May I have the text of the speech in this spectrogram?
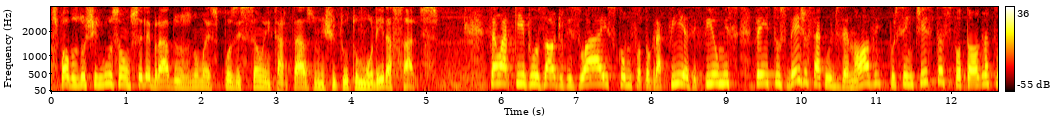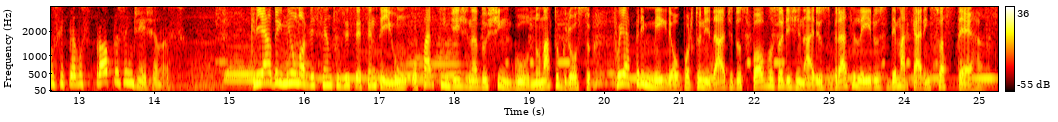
Os povos do Xingu são celebrados numa exposição em cartaz no Instituto Moreira Salles. São arquivos audiovisuais, como fotografias e filmes, feitos desde o século XIX por cientistas, fotógrafos e pelos próprios indígenas. Criado em 1961, o Parque Indígena do Xingu, no Mato Grosso, foi a primeira oportunidade dos povos originários brasileiros demarcarem suas terras.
